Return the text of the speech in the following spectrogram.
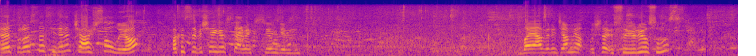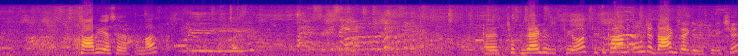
Evet burası da Side'nin çarşısı oluyor. Bakın size bir şey göstermek istiyorum gelin. Bayağı böyle cam yapmışlar. Üstte yürüyorsunuz. Tarihi eser bunlar. Evet çok güzel gözüküyor. Kesin karanlık olunca daha güzel gözüküyor içi.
